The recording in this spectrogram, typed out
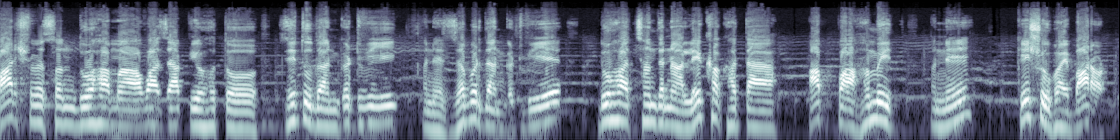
પાર્શ્વ સંદોહામાં અવાજ આપ્યો હતો, જીતુદાન ગઢવી અને જબરદાન ગઢવીએ દોહા છંદના લેખક હતા આપ્પા હમીદ અને કેશુભાઈ બારોટ.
